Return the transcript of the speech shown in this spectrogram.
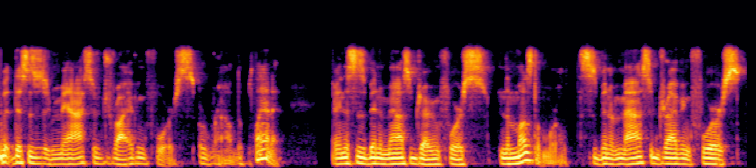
but this is a massive driving force around the planet. I mean, this has been a massive driving force in the Muslim world. This has been a massive driving force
